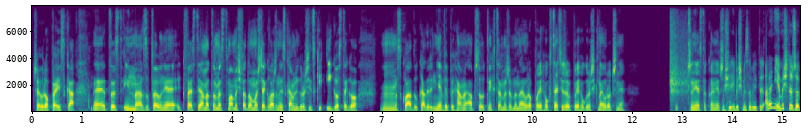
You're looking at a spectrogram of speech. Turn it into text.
czy europejska, e, to jest inna zupełnie kwestia. Natomiast mamy świadomość, jak ważny jest Kamil Grosicki i go z tego mm, składu kadry nie wypychamy. Absolutnie chcemy, żeby na euro pojechał. Chcecie, żeby pojechał Grosik na euro, czy nie? Czy- Czy nie jest to konieczne? Musielibyśmy sobie... Te... Ale nie, myślę, że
